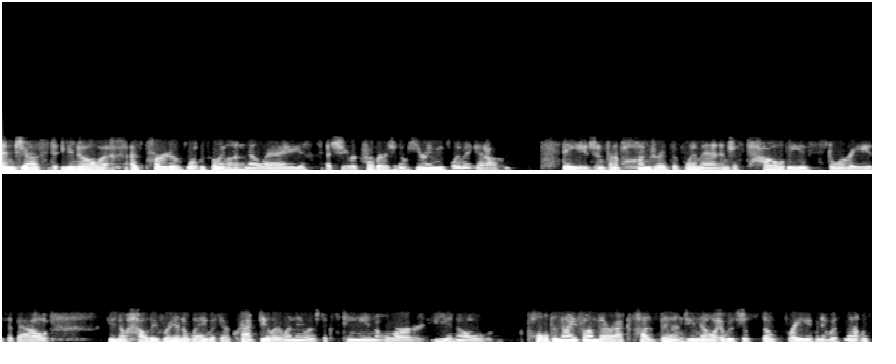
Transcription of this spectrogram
and just, you know, as part of what was going on in LA as She Recovers, you know, hearing these women get on stage in front of hundreds of women and just tell these stories about you know how they ran away with their crack dealer when they were 16 or you know pulled a knife on their ex-husband you know it was just so brave and it was met with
